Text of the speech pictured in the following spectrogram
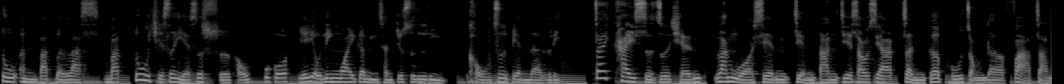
杜恩巴布拉斯，巴杜其实也是石头，不过也有另外一个名称，就是里口字边的里。在开始之前，让我先简单介绍下整个蒲种的发展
